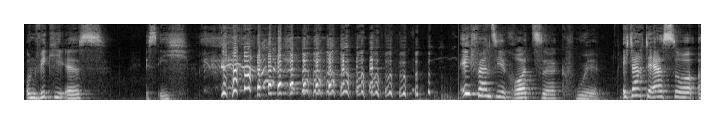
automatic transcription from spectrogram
Und Vicky ist, ist ich. ich fand sie rotze cool. Ich dachte erst so, oh,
